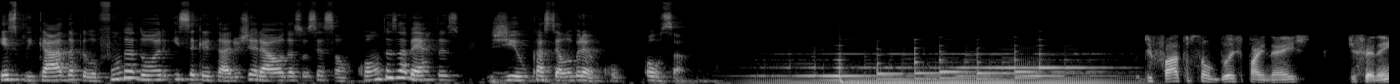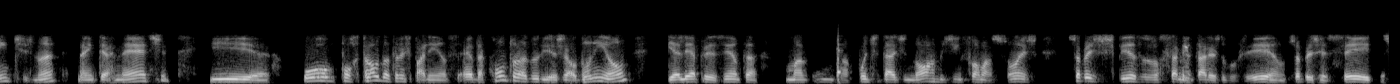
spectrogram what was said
explicada pelo fundador e secretário-geral da Associação Contas Abertas, Gil Castelo Branco. Ouça. De fato, são dois painéis diferentes né, na internet e o portal da transparência é da Controladoria Geral da União e ele apresenta uma, uma quantidade enorme de informações sobre as despesas orçamentárias do governo, sobre as receitas,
